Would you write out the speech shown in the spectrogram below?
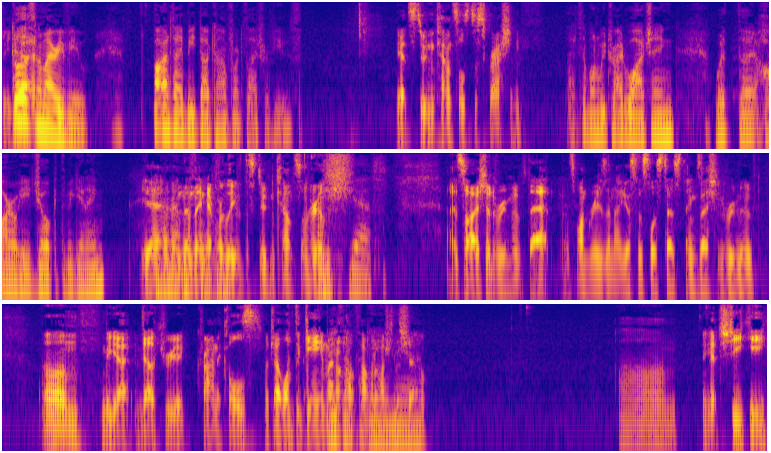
we Go got, listen to my review. Bonsaibeat.com front slash reviews. we got Student Council's Discretion. That's the one we tried watching with the Haruhi joke at the beginning. Yeah, I'm and then they never leave the Student Council room. Yes. So I should have removed that. That's one reason. I guess this list has things I should have removed. Um, we got Valkyria Chronicles, which I love the game. I don't know if I want to watch the yeah. show. Um, we got Shiki.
